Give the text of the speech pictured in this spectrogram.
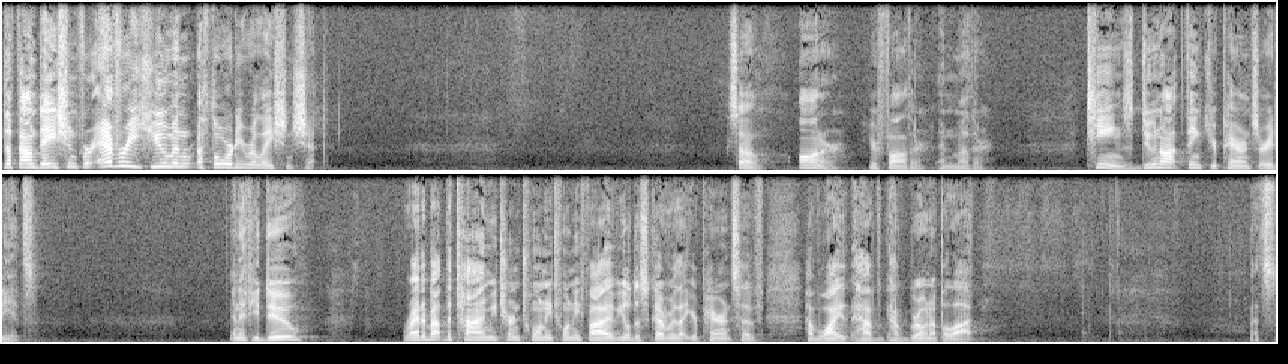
the foundation for every human authority relationship. So, honor your father and mother. Teens, do not think your parents are idiots. And if you do, right about the time you turn 20, 25, you'll discover that your parents have, have, have, have grown up a lot. That's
